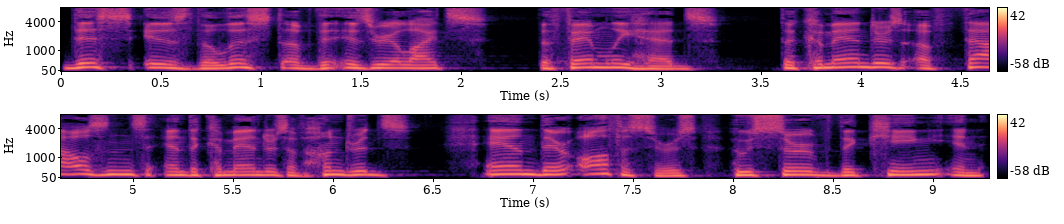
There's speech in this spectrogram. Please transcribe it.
This is the list of the Israelites, the family heads, the commanders of thousands and the commanders of hundreds, and their officers who served the king in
